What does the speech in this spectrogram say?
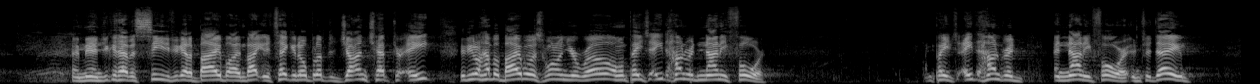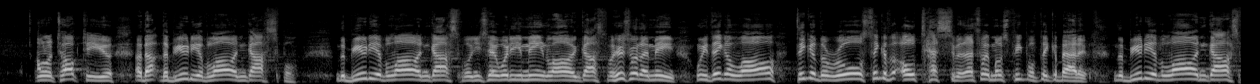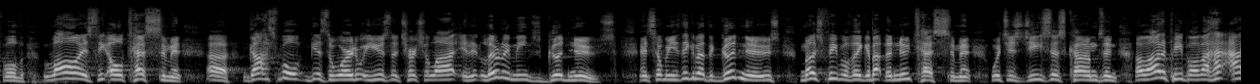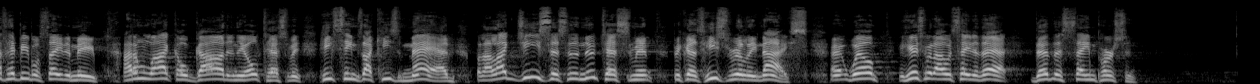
Amen. You can have a seat. If you got a Bible, I invite you to take it, open up to John chapter 8. If you don't have a Bible, there's one on your row. I'm on page 894. Page 894. And today, I want to talk to you about the beauty of law and gospel the beauty of law and gospel. And you say, what do you mean, law and gospel? Here's what I mean. When you think of law, think of the rules, think of the Old Testament. That's what most people think about it. The beauty of law and gospel. Law is the Old Testament. Uh, gospel is the word we use in the church a lot, and it literally means good news. And so when you think about the good news, most people think about the New Testament, which is Jesus comes. And a lot of people, I've had people say to me, I don't like, oh, God in the Old Testament. He seems like he's mad, but I like Jesus in the New Testament because he's really nice. And well, here's what I would say to that they're the same person.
